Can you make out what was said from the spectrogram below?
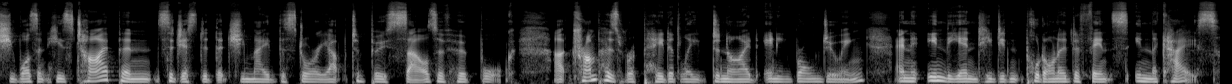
she wasn't his type and suggested that she made the story up to boost sales of her book. Uh, Trump has repeatedly denied any wrongdoing, and in the end, he didn't put on a defence in the case.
